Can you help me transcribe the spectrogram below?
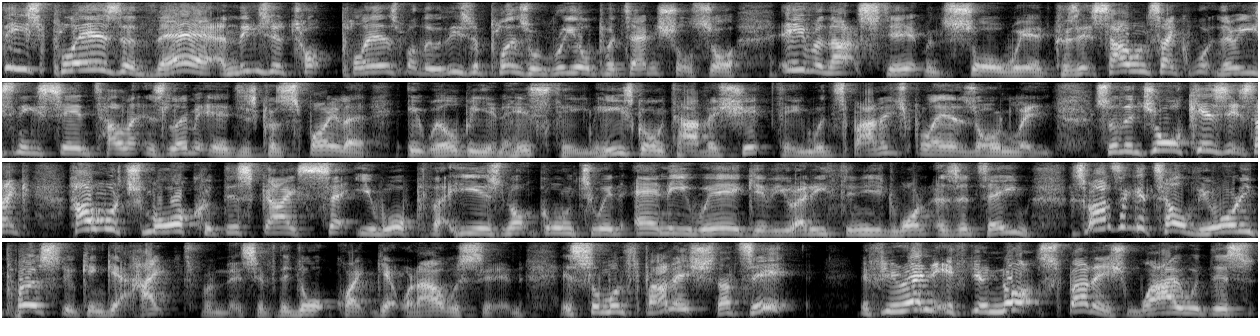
these players are there, and these are top players, by the way. These are players with real potential. So even that statement's so weird because it sounds like what, the reason he's saying talent is limited is because, spoiler, it will be in his team. He's going to have a shit team with Spanish players only. So the joke is, it's like, how much more could this guy set you up that he is not going to in any way give you anything you'd want as a team? Team. As far as I can tell, the only person who can get hyped from this, if they don't quite get what I was saying, is someone Spanish. That's it. If you're any, if you're not Spanish, why would this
